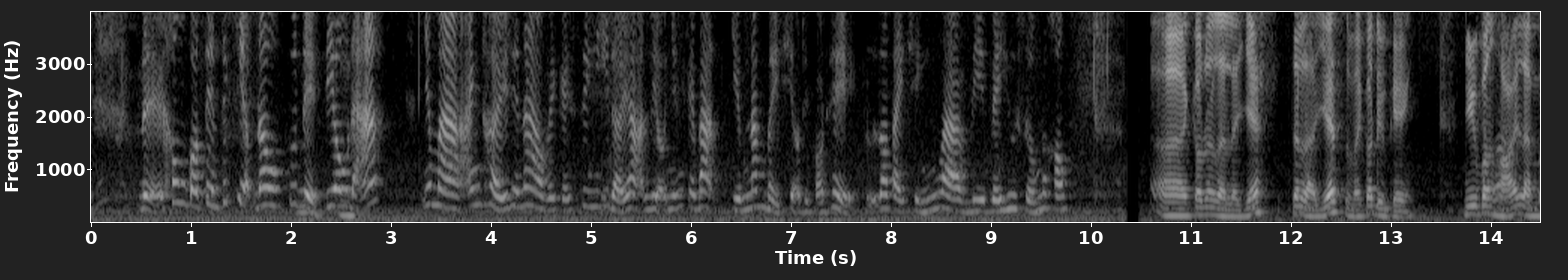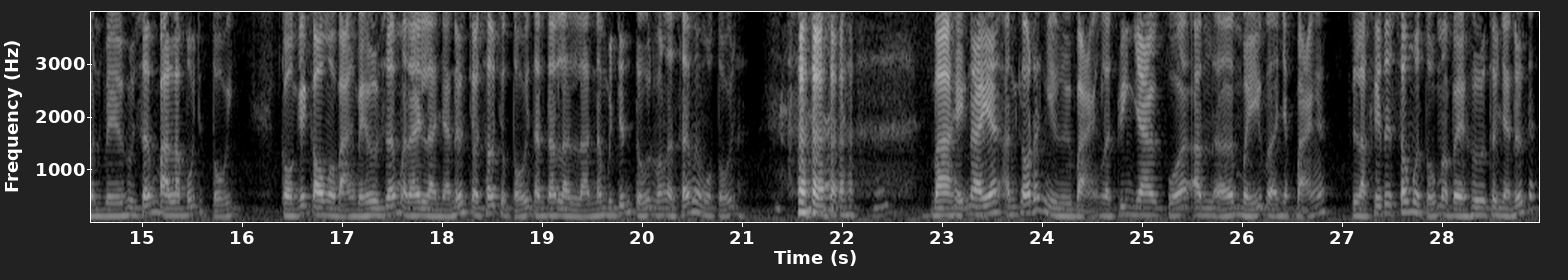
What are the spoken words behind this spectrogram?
để không có tiền tiết kiệm đâu, cứ để tiêu đã nhưng mà anh thấy thế nào về cái suy nghĩ đấy ạ? À? Liệu những cái bạn kiếm 5 7 triệu thì có thể tự do tài chính và vì về hưu sớm được không? À, câu trả lời là yes, tức là yes phải có điều kiện. Như Vân hỏi là mình về hưu sớm 35 40 tuổi. Còn cái câu mà bạn về hưu sớm ở đây là nhà nước cho 60 tuổi, thành ra là là 59 tuổi vẫn là sớm hơn một tuổi và hiện nay á, anh có rất nhiều người bạn là chuyên gia của anh ở Mỹ và Nhật Bản á, là khi tới 60 tuổi mà về hưu theo nhà nước á,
